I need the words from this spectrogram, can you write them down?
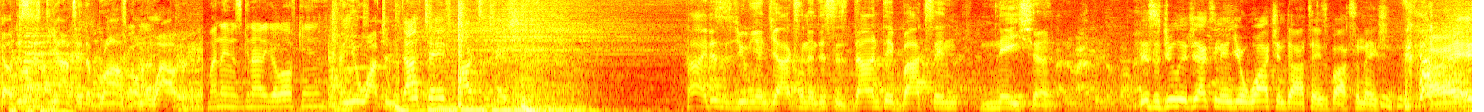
Yo, this is Deontay the Bronze Bomber Wilder, My name is Gennady Golovkin. and you're watching Dante's Boxing Nation. Hi, this is Julian Jackson, and this is Dante Boxing Nation. This is Julian Jackson, and you're watching Dante's Boxing Nation. All right.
